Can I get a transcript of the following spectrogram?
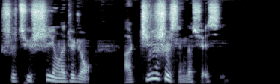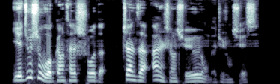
是去适应了这种。啊，知识型的学习，也就是我刚才说的站在岸上学游泳的这种学习。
